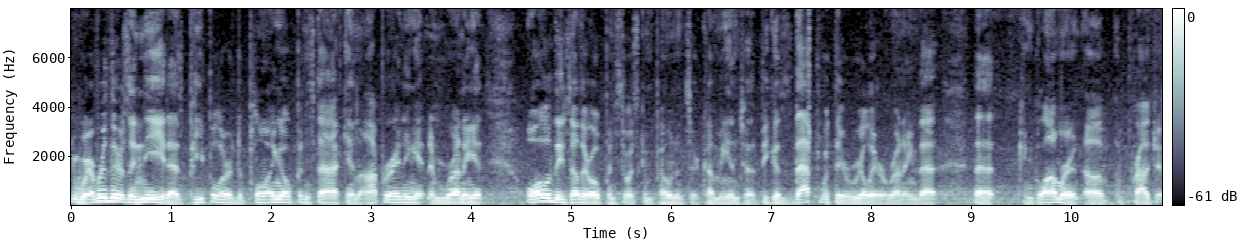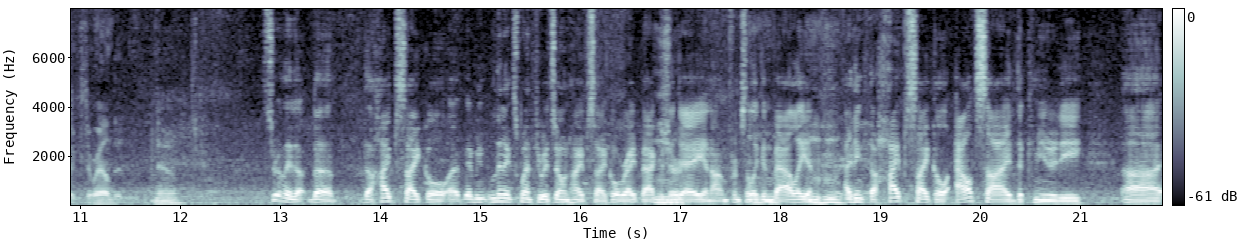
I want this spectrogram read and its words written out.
wherever there's a need, as people are deploying OpenStack and operating it and running it, all of these other open source components are coming into it because that's what they really are running, that, that conglomerate of, of projects around it. no. Certainly the, the, the hype cycle, uh, I mean, Linux went through its own hype cycle, right, back in the day, and I'm from Silicon mm-hmm. Valley, and mm-hmm. I think the hype cycle outside the community uh,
